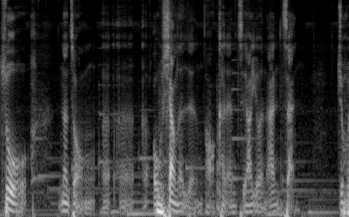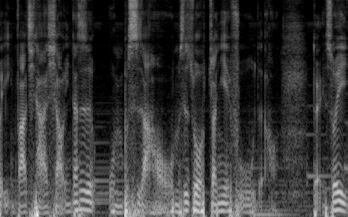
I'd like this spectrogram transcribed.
做那种呃呃偶像的人哦，可能只要有人按赞。就会引发其他的效应，但是我们不是啊，哈，我们是做专业服务的，哈，对，所以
